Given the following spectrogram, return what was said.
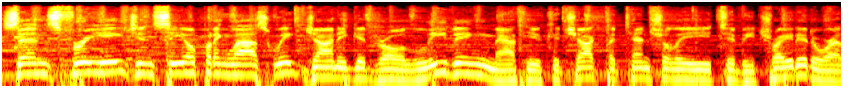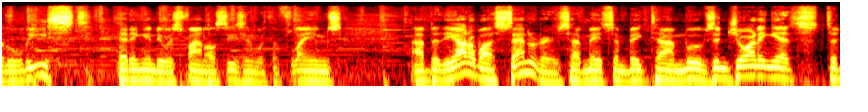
Sens free agency opening last week. Johnny Gaudreau leaving. Matthew Tkachuk potentially to be traded or at least heading into his final season with the Flames. Uh, but the Ottawa Senators have made some big time moves. And joining us to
